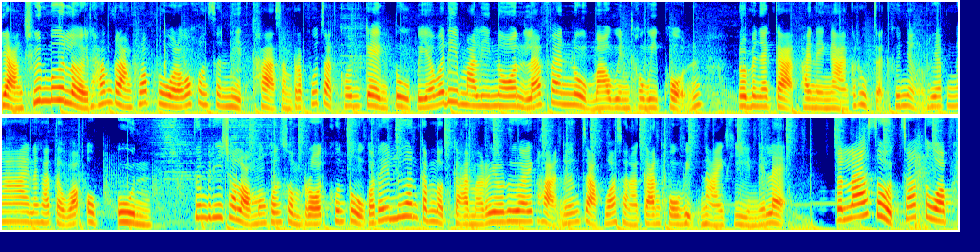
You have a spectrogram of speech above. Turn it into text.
อย่างชื่นมื่นเลยท่ามกลางครอบครัวแล้วก็คนสนิทค่ะสำหรับผู้จัดคนเก่งตู่ปิยวดีมารีนนท์และแฟนหนุ่มมาวินทวีผล โดยบรรยากาศภายในงานก็ถูกจัดขึ้นอย่างเรียบง่ายนะคะ แต่ว่าอบอุ่น ซึ่งพิธีฉลองมงคลสมรสคุณตู่ก็ได้เลื่อนกำหนดการมาเรื่อยๆ ค่ะ เนื่องจากว่าสถานการณ์โควิด -19 นี่แหละจนล่าสุดเจ้าตัวโพ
